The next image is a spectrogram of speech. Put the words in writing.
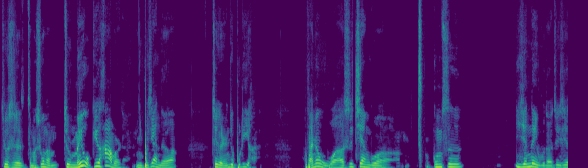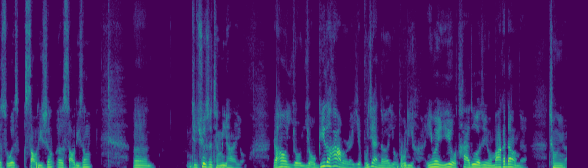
就是怎么说呢？就是没有 GitHub 的，你不见得这个人就不厉害。反正我是见过公司一些内部的这些所谓扫地僧，呃，扫地僧，嗯，就确实挺厉害的有。然后有有 GitHub 的也不见得有多厉害，因为也有太多的这种 Markdown 的程序员。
